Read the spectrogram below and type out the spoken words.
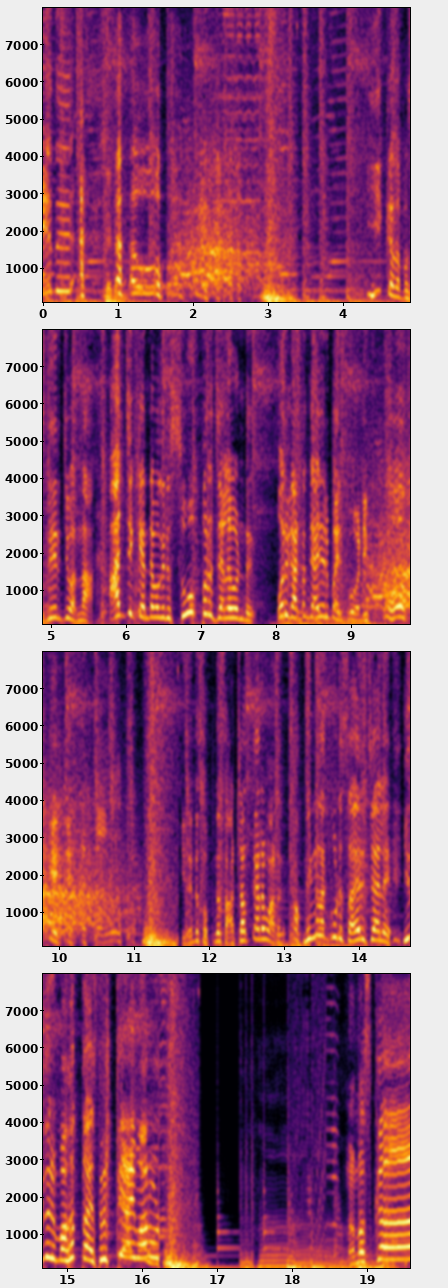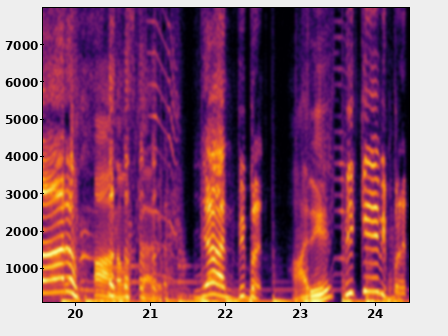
ഏത്? ഈ കഥ പ്രസിദ്ധീകരിച്ചു വന്ന അജിക്ക് എന്റെ മകന് സൂപ്പർ ചെലവുണ്ട്. ഒരു കട്ടൻ ചായ ഒരു പരിപ്പ് പണി ഓക്കെ. ഇതെന്റെ സ്വപ്ന സാക്ഷാത്കാരമാണ്. നിങ്ങളെ കൂടി സഹരിച്ചാലേ ഇതൊരു മഹത്തായ സൃഷ്ടിയായി മാറുള്ളൂ. നമസ്കാരം. ആ നമസ്കാരം. ഞാൻ വിബ്രൻ ആര്? പി കെ വിബ്രൻ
